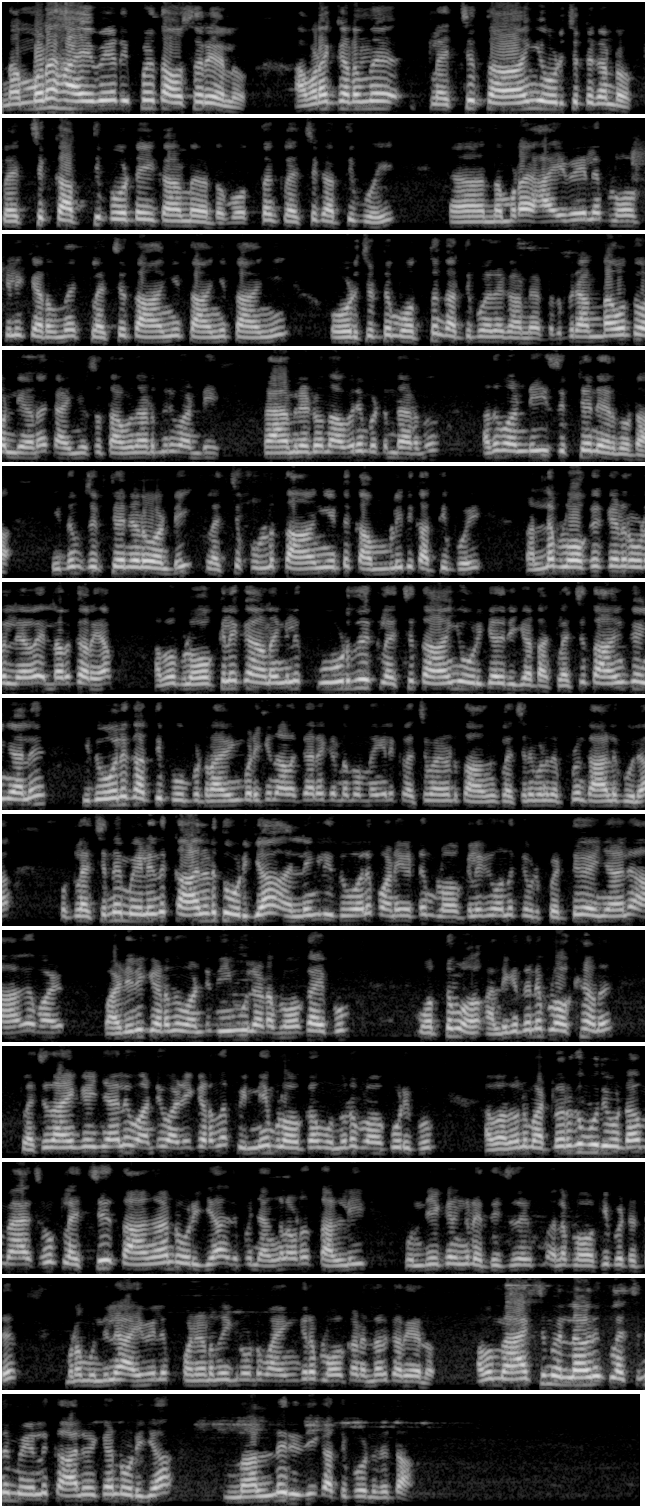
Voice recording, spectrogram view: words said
നമ്മുടെ ഹൈവേയുടെ ഇപ്പോഴത്തെ അവസ്ഥ അറിയാലോ? അവിടെ കിടന്ന് ക്ലച്ച് താങ്ങി ഓടിച്ചിട്ട് കണ്ടോ? ക്ലച്ച് കത്തിപ്പോയിട്ട് ഈ കാണുന്നത് കണ്ടോ? മൊത്തം ക്ലച്ച് കത്തിപ്പോയി. നമ്മുടെ ഹൈവേയിലെ ബ്ലോക്കിൽ കിടന്ന് ക്ലച്ച് താങ്ങി താങ്ങി താങ്ങി ഓടിച്ചിട്ട് മൊത്തം കത്തിപ്പോയതേ കാണുന്ന കേട്ടോ. ഇപ്പൊ രണ്ടാമത്തെ വണ്ടിയാണ്. കഴിഞ്ഞ ദിവസം തമിഴ്നാട്ടിൽ ഒരു വണ്ടി ഫാമിലിയായിട്ട് വന്ന് അവരും പെട്ടുണ്ടായിരുന്നു അത് വണ്ടി സ്വിഫ്റ്റ് തന്നെയായിരുന്നു കേട്ടോ. ഇതും സ്വിഫ്റ്റ് തന്നെയാണ് വണ്ടി. ക്ലച്ച് ഫുള്ള് താങ്ങിയിട്ട് കംപ്ലീറ്റ് കത്തിപ്പോയി. നല്ല ബ്ലോക്ക് ഒക്കെയാണ് റോഡിൽ എല്ലാവർക്കും അറിയാം. അപ്പൊ ബ്ലോക്കിലൊക്കെ ആണെങ്കിൽ കൂടുതൽ ക്ലച്ച് താങ്ങി ഓടിക്കാതിരിക്കട്ടെ ക്ലച്ച് താങ്ങി കഴിഞ്ഞാൽ ഇതുപോലെ കത്തിപ്പോകും ഇപ്പൊ ഡ്രൈവിംഗ് പഠിക്കുന്ന ആൾക്കാരൊക്കെ ഉണ്ടെന്നുണ്ടെങ്കിൽ ക്ലച്ച് ഭയങ്കര താങ്ങും. ക്ലച്ചിന്റെ മേളിൽ എപ്പോഴും കാലുകൂല അപ്പൊ ക്ലച്ചിന്റെ മേളിൽ നിന്ന് കാലെടുത്ത് ഓടിക്കുക. അല്ലെങ്കിൽ ഇതുപോലെ പണി കിട്ടും. ബ്ലോക്കിലേക്ക് വന്ന് പെട്ട് കഴിഞ്ഞാൽ ആകെ വഴിയിൽ കിടന്ന് വണ്ടി നീങ്ങൂലാണ് ബ്ലോക്ക് പോകും മൊത്തം അല്ലെങ്കിൽ തന്നെ ബ്ലോക്കാണ് ക്ലച്ച് താങ്ങി കഴിഞ്ഞാൽ വണ്ടി വഴി കിടന്ന് പിന്നെയും ബ്ലോക്ക് ആവും. ഒന്നുകൂടെ ബ്ലോക്ക് കൂടി പോകും. അപ്പൊ അതുകൊണ്ട് മറ്റുള്ളവർക്ക് ബുദ്ധിമുട്ടാവും. മാക്സിമം ക്ലച്ച് താങ്ങാണ്ട് ഓടിക്കുക. ഇതിപ്പോ ഞങ്ങൾ അവിടെ തള്ളി മുന്തിയൊക്കെ ഇങ്ങോട്ട് എത്തിച്ചത് നല്ല ബ്ലോക്കിൽ പെട്ടിട്ട്. നമ്മുടെ മുന്നിലെ ഹൈവേയിൽ പണി നടന്നിരിക്കുന്നതുകൊണ്ട് ഭയങ്കര ബ്ലോക്കാണ് എല്ലാവർക്കും അറിയാലോ. അപ്പൊ മാക്സിമം എല്ലാവരും ക്ലച്ചിന്റെ മേളിൽ കാൽ വെക്കാണ്ട് ഓടിക്കുക. നല്ല രീതിയിൽ കത്തിപ്പോയിട്ടുണ്ട് കേട്ടോ.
